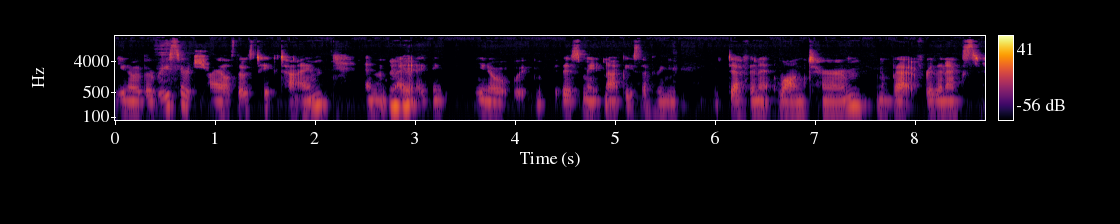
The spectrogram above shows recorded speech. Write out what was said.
you know the research trials. Those take time, and mm-hmm. I, I, think you know this may not be something definite long term, but for the next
